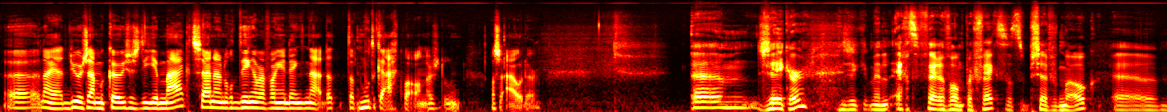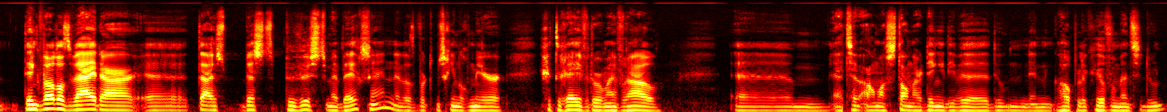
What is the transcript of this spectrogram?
eh, nou ja, duurzame keuzes die je maakt. Zijn er nog dingen waarvan je denkt, nou, dat, dat moet ik eigenlijk wel anders doen als ouder? Ehm, zeker. Dus ik ben echt verre van perfect, dat besef ik me ook. Ehm, Ik denk wel dat wij daar thuis best bewust mee bezig zijn. En dat wordt misschien nog meer gedreven door mijn vrouw. Ehm, ja, het zijn allemaal standaard dingen die we doen en hopelijk heel veel mensen doen.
